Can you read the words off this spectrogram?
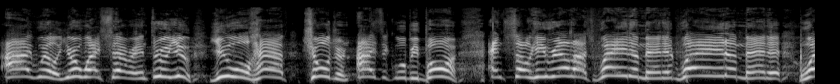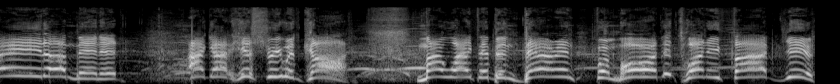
I will, your wife Sarah, and through you, you will have children. Isaac will be born. And so he realized wait a minute, wait a minute, wait a minute. I got history with God. My wife had been barren for more than 25 years.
